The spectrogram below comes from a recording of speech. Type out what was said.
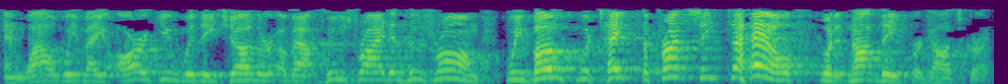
And while we may argue with each other about who's right and who's wrong, we both would take the front seat to hell, would it not be for God's grace?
